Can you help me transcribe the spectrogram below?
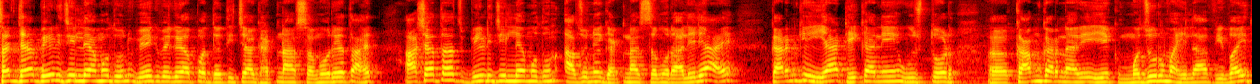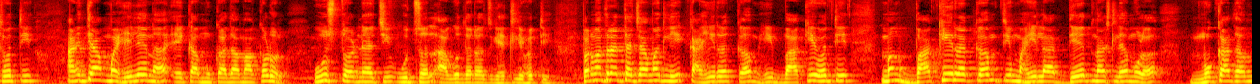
सध्या बीड जिल्ह्यामधून वेगवेगळ्या पद्धतीच्या घटना समोर येत आहेत. अशातच बीड जिल्ह्यामधून अजून एक घटना समोर आलेली आहे. कारण की या ठिकाणी ऊसतोड काम करणारी एक मजूर महिला विवाहित होती. आणि त्या महिलेनं एका मुकादमाकडून ऊस तोडण्याची उचल अगोदरच घेतली होती. पण मात्र त्याच्यामधली काही रक्कम ही बाकी होती. मग बाकी रक्कम ती महिला देत नसल्यामुळं मुकादम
